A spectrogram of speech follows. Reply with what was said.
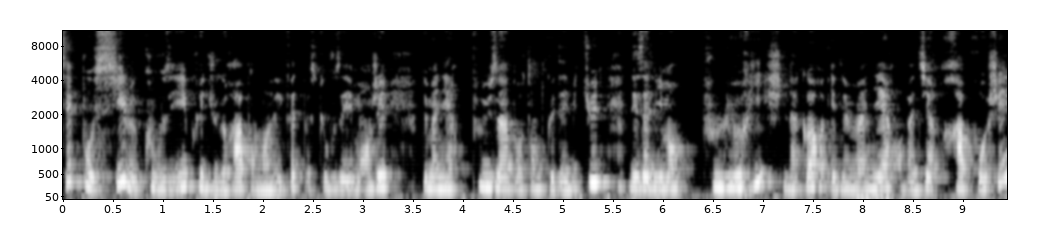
c'est possible que vous ayez pris du gras pendant les fêtes parce que vous avez mangé de manière plus importante que d'habitude, des aliments plus riches, d'accord, et de manière, on va dire, rapprochée,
